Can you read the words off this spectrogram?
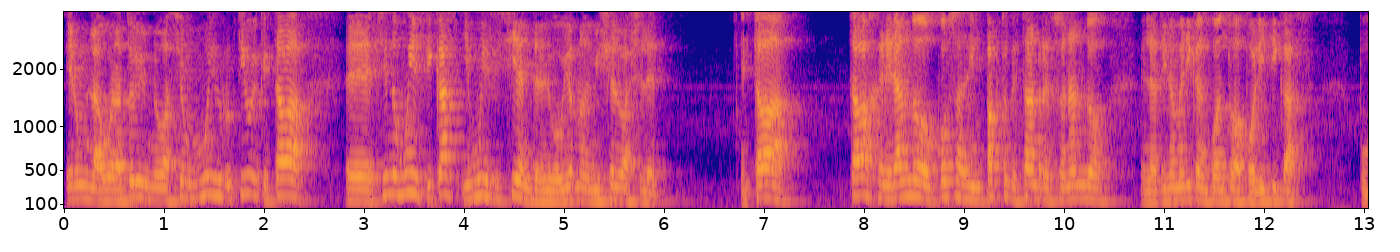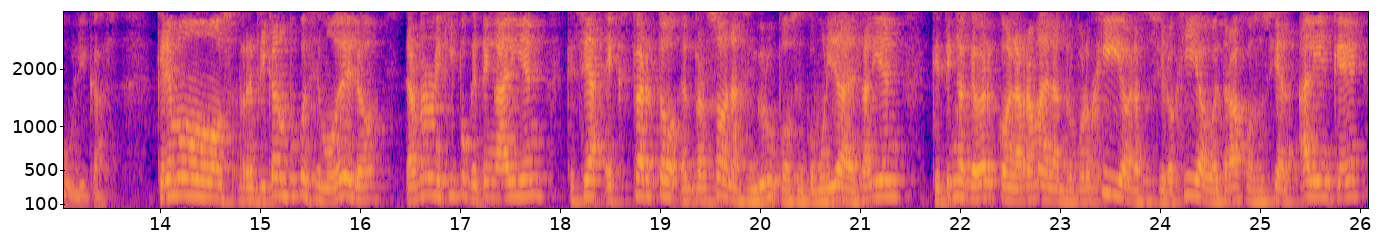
era un laboratorio de innovación muy disruptivo y que estaba eh, siendo muy eficaz y muy eficiente en el gobierno de Michelle Bachelet. Estaba, generando cosas de impacto que estaban resonando en Latinoamérica en cuanto a políticas públicas. Queremos replicar un poco ese modelo de armar un equipo que tenga alguien que sea experto en personas, en grupos, en comunidades, alguien que tenga que ver con la rama de la antropología la sociología o el trabajo social, alguien que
